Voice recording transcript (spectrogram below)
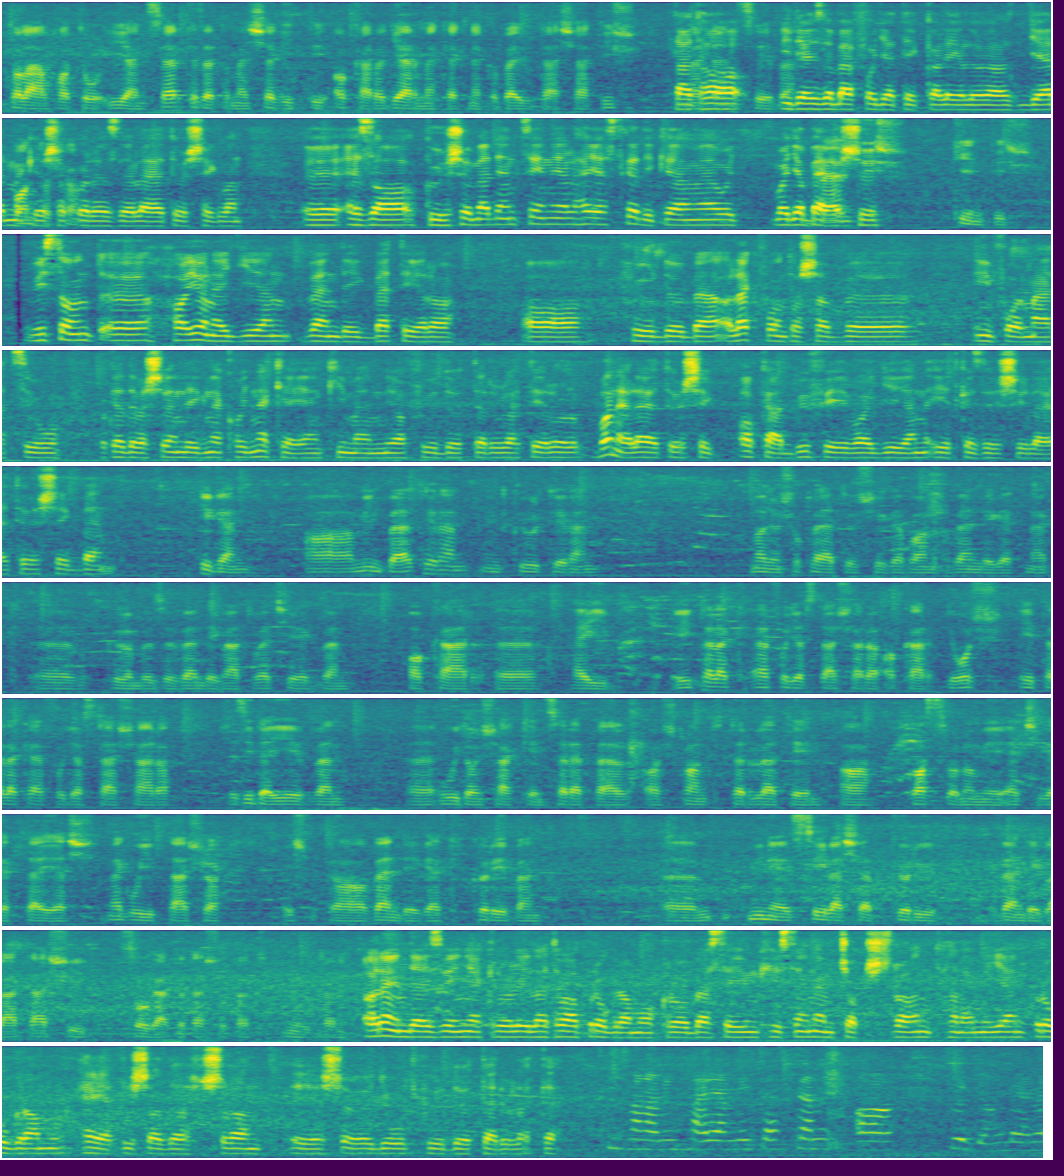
található ilyen szerkezet, amely segíti akár a gyermekeknek a bejutását is. Tehát ha idézőben fogyatékkal élő a gyermek, Pontosan. és akkor ezzel lehetőség van. Ez a külső medencénél helyezkedik el, mert hogy, vagy a belső? Bent is, kint is. Viszont ha jön egy ilyen vendég, betér a, a fürdőbe, a legfontosabb információ a kedves vendégnek, hogy ne kelljen kimenni a fürdő területéről. Van-e lehetőség, akár büfé, vagy ilyen étkezési lehetőségben? Igen, a, mind beltéren, mind kültéren nagyon sok lehetősége van a vendégeknek különböző vendéglátó egységekben, akár helyi ételek elfogyasztására, akár gyors ételek elfogyasztására, és az idei évben újdonságként szerepel a strand területén a gasztronómiai egységek teljes megújítása, és a vendégek körében minél szélesebb körű vendéglátási szolgáltatásokat nyújtani. A rendezvényekről, illetve a programokról beszéljünk, hiszen nem csak strand, hanem ilyen program helyet is ad a strand és gyógyfürdő területe. Így van, amint már említettem, a fürdőnkben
